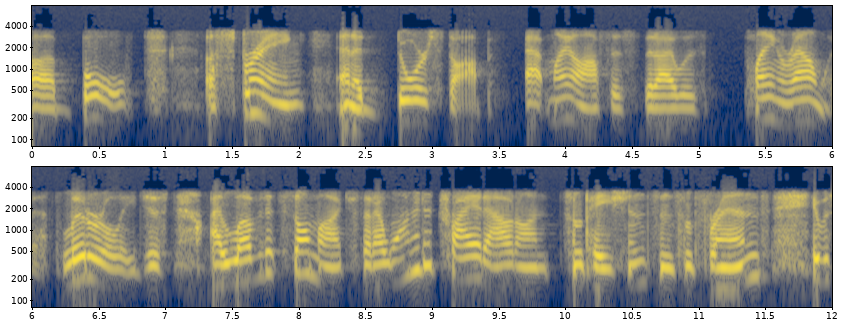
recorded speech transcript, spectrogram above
a bolt, a spring, and a doorstop at my office that I was playing around with. Literally, just I loved it so much that I wanted to try it out on some patients and some friends. It was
